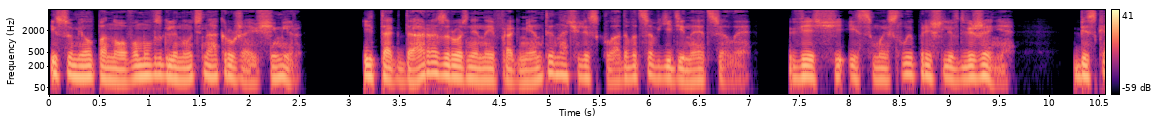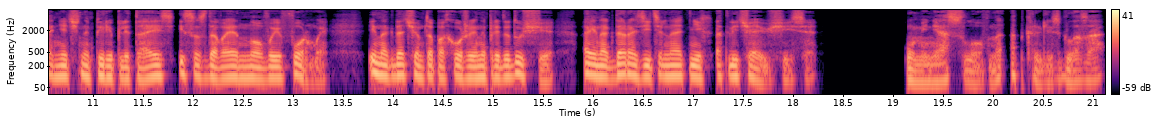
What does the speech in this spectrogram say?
и сумел по-новому взглянуть на окружающий мир, и тогда разрозненные фрагменты начали складываться в единое целое. Вещи и смыслы пришли в движение, бесконечно переплетаясь и создавая новые формы, иногда чем-то похожие на предыдущие, а иногда разительно от них отличающиеся. У меня словно открылись глаза.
